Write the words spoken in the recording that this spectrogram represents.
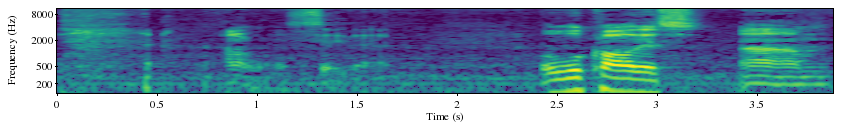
I don't want to say that. Well, we'll call this um,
